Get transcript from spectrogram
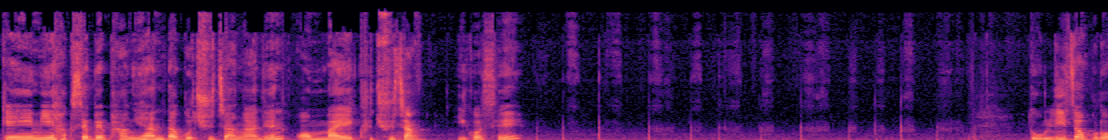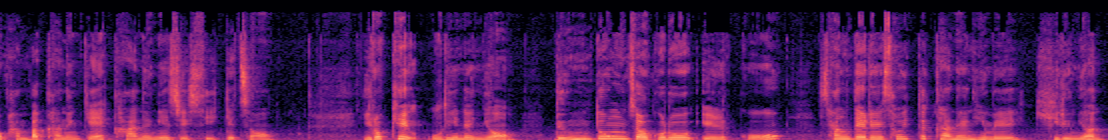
게임이 학습에 방해한다고 주장하는 엄마의 그 주장, 이것을 논리적으로 반박하는 게 가능해질 수 있겠죠. 이렇게 우리는요, 능동적으로 읽고 상대를 설득하는 힘을 기르면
